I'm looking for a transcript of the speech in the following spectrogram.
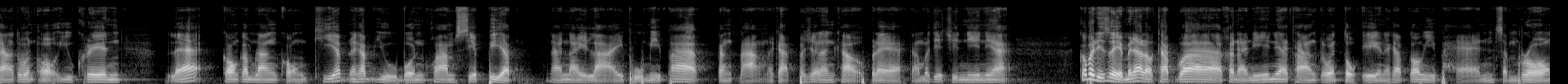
ทางตะวันออกยูเครน และกองกำลังของเคียฟนะครับอยู่บนความเสียเปรียบ นะในหลายภูมิภาคต่างๆนะครับเพราะฉะนั้นข่าวแปลต่างประเทศชิ้นนี้เนี่ยก็ปฏิเสธไม่ได้หรอกครับว่าขณะนี้เนี่ยทางตะวันตกเองนะครับก็มีแผนสำรอง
